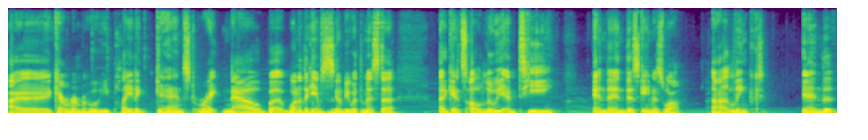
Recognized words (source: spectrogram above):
I can't remember who he played against right now but one of the games is going to be with the mista against oh louis mt and then this game as well. Uh link in the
